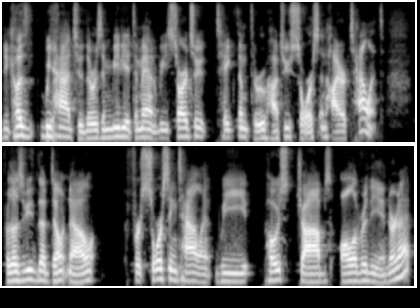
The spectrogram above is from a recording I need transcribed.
because we had to there was immediate demand we started to take them through how to source and hire talent for those of you that don't know for sourcing talent we post jobs all over the internet.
